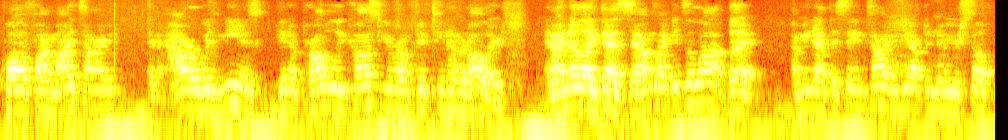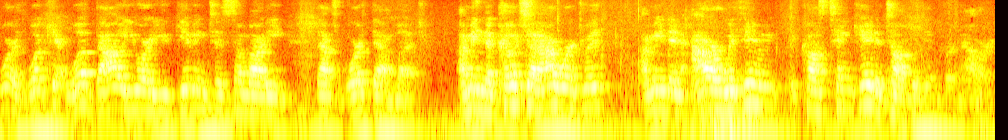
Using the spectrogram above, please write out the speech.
qualify my time. An hour with me is going to probably cost you around fifteen hundred dollars. And I know like that sounds like it's a lot, but I mean at the same time you have to know your self worth. What what value are you giving to somebody that's worth that much? I mean, the coach that I worked with, I mean, an hour with him, it cost 10k to talk with him for an hour.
